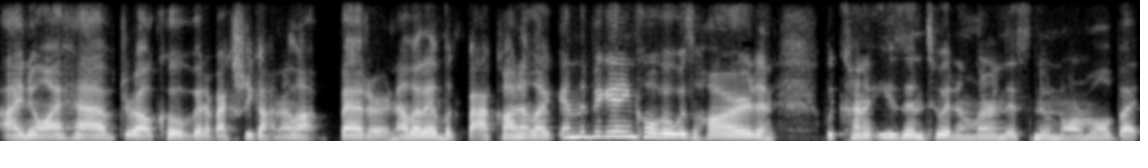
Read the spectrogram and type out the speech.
I know I have throughout COVID. I've actually gotten a lot better now that I look back on it. Like in the beginning, COVID was hard and we kind of ease into it and learn this new normal, but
